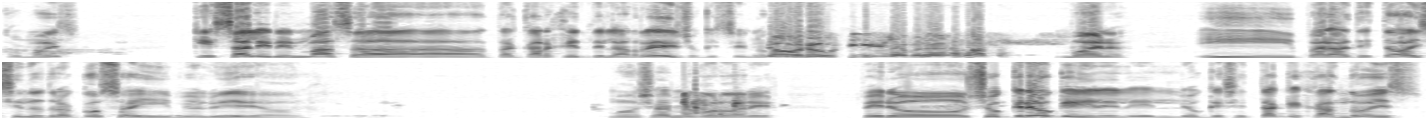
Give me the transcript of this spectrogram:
¿cómo es? Que salen en masa a atacar gente en las redes, yo qué sé, no, no, no utilices la palabra masa. Bueno, y pará, te estaba diciendo otra cosa y me olvidé ahora. Bueno, ya me acordaré. Pero yo creo que lo que se está quejando es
